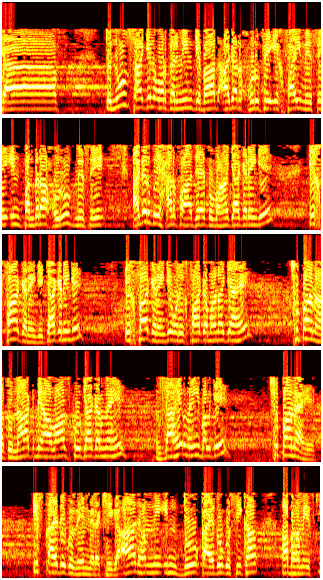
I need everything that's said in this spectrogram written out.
کاف۔ تو نون ساکن اور ترمین کے بعد اگر حروف اخفائی میں سے، ان پندرہ حروف میں سے اگر کوئی حرف آ جائے تو وہاں کیا کریں گے؟ اخفا کریں گے۔ کیا کریں گے؟ اخفا کریں گے اور اخفا کا معنی کیا ہے؟ چھپانا۔ تو ناک میں آواز کو کیا کرنا ہے؟ ظاہر نہیں بلکہ چھپانا ہے۔ اس قاعدے کو ذہن میں رکھیے گا۔ آج ہم نے ان دو قاعدوں کو سیکھا۔ اب ہم اس کی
